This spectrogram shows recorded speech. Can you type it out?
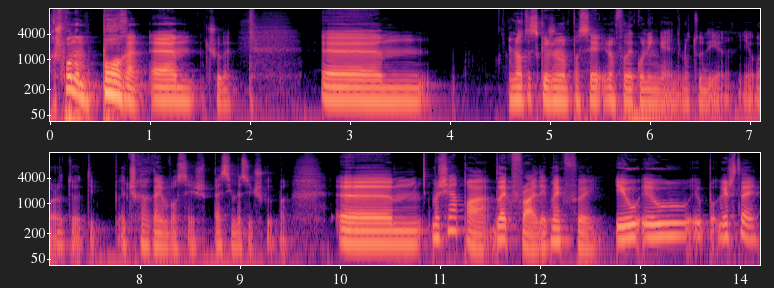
Respondam-me, porra! Ahm, desculpa. Ahm, Nota-se que eu não, passei, eu não falei com ninguém durante o dia. E agora estou tipo, a descarregar em vocês. Peço imensa desculpa. Ahm, mas já pá, Black Friday, como é que foi? Eu, eu, eu gastei.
